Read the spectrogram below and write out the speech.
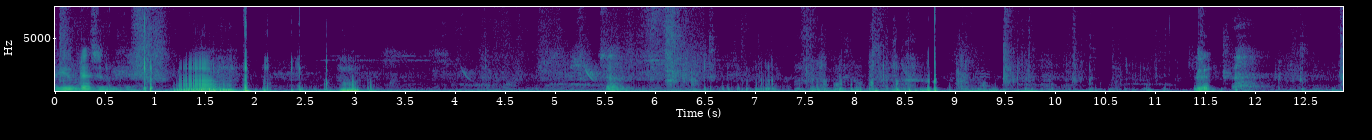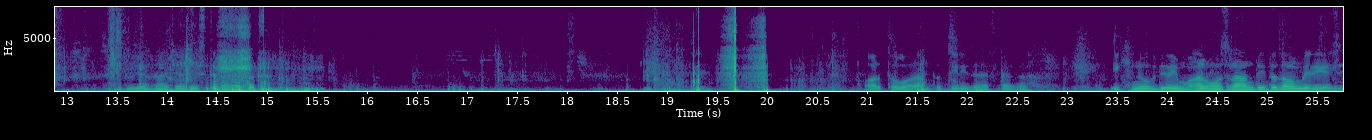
ভিউটা শুধু চল সাধু জায়গা আছে আর আসতে পারে এতটা। অর্থ বরাদ্দ তিরিশ হাজার টাকা। এখানে অবধি ওই মাল মশলা আনতেই তো দম বেরিয়ে গেছে।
